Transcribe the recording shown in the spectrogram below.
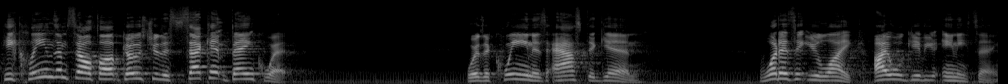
he cleans himself up, goes to the second banquet where the queen is asked again, What is it you like? I will give you anything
